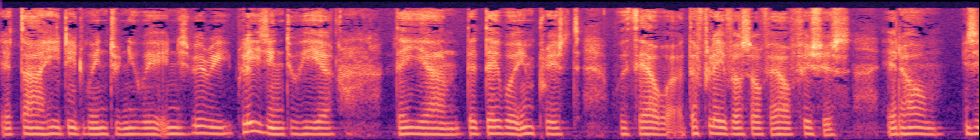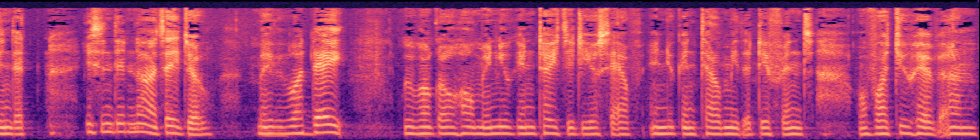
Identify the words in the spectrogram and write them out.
that uh, he did went to Niue, and it's very pleasing to hear they, um, that they were impressed with our, the flavors of our fishes at home. Isn't that, isn't that nice, eh, Joe? Maybe mm. one day we will go home and you can taste it yourself and you can tell me the difference of what you have um,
